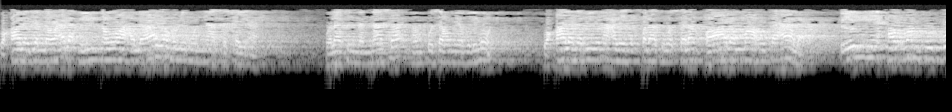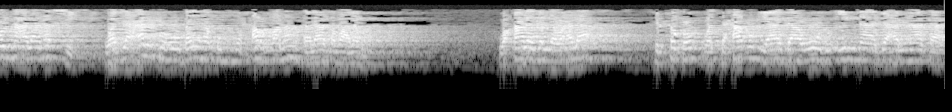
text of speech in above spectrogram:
وقال جل وعلا إن الله لا يظلم الناس شيئا ولكن الناس أنفسهم يظلمون. وقال نبينا عليه الصلاة والسلام قال الله تعالى إني حرمت الظلم على نفسي وجعلته بينكم محرما فلا تظالموا. وقال جل وعلا في الحكم والتحاكم يا داود إنا جعلناك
